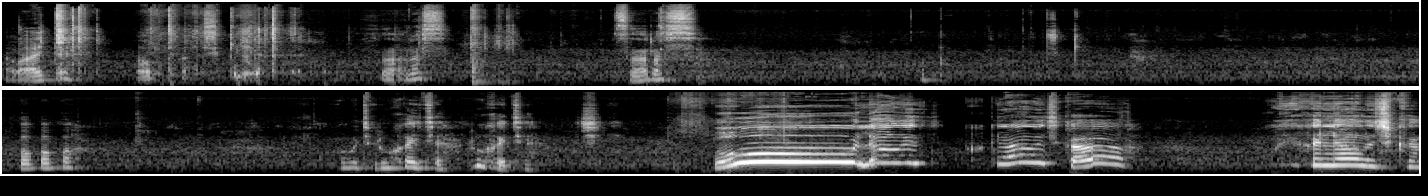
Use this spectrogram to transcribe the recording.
Давайте. Опачки. Зараз. Зараз. Опа-па. Мабуть, рухайте, рухайте. О, лялечка. Ой, яка лялечка.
